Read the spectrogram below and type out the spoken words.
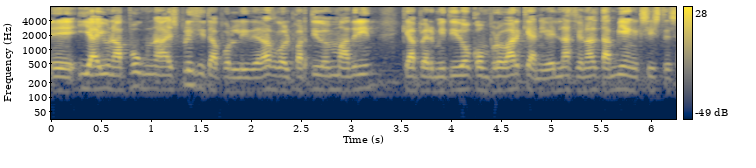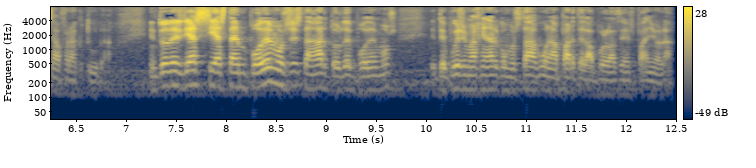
y hay una pugna explícita por el liderazgo del partido en Madrid que ha permitido comprobar que a nivel nacional también existe esa fractura. Entonces ya si hasta en Podemos están hartos de Podemos, te puedes imaginar cómo está buena parte de la población española.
